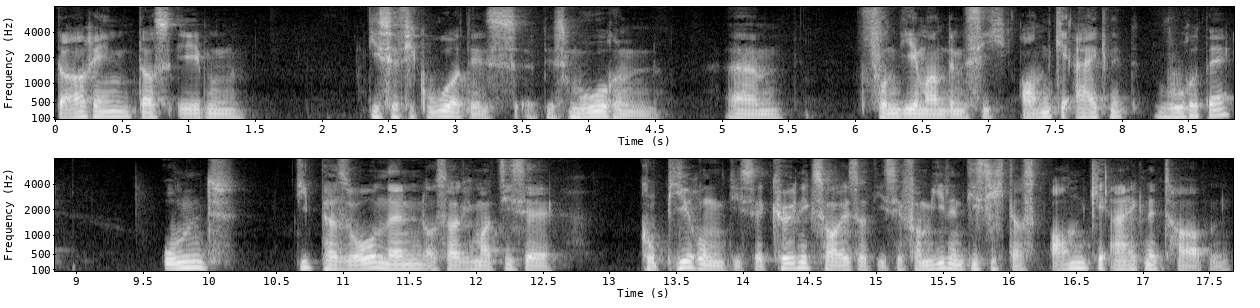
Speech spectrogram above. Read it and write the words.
darin, dass eben diese Figur des, des Muren ähm, von jemandem sich angeeignet wurde und die Personen, also sage ich mal, diese Gruppierung, diese Königshäuser, diese Familien, die sich das angeeignet haben,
